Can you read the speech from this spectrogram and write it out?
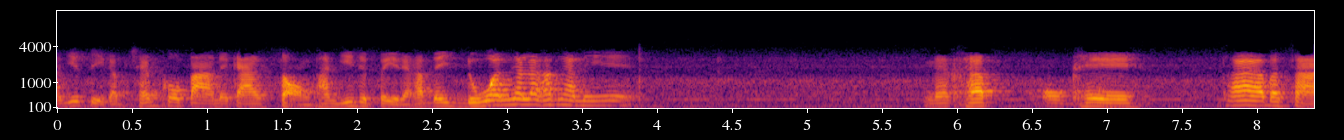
2024 กับแชมป์โคปาอเมริกา2024 นะครับ ได้ดวลกันแล้วครับงานนี้นะครับ โอเค ถ้าภาษา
